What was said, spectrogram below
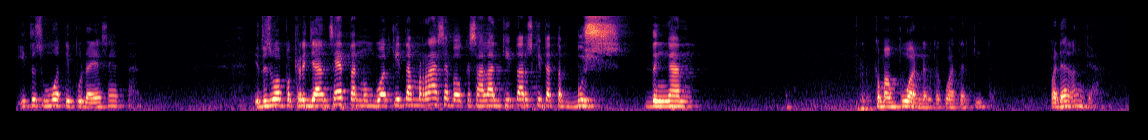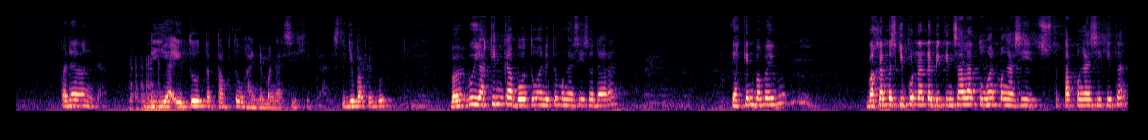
Itu semua tipu daya setan. Itu semua pekerjaan setan membuat kita merasa bahwa kesalahan kita harus kita tebus dengan kemampuan dan kekuatan kita. Padahal enggak. Padahal enggak. Dia itu tetap Tuhan yang mengasihi kita. Setuju Bapak Ibu? Bapak Ibu yakinkah bahwa Tuhan itu mengasihi saudara? Yakin Bapak Ibu? Bahkan meskipun Anda bikin salah, Tuhan mengasihi tetap mengasihi kita.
